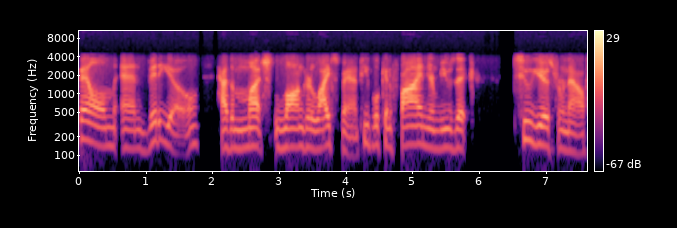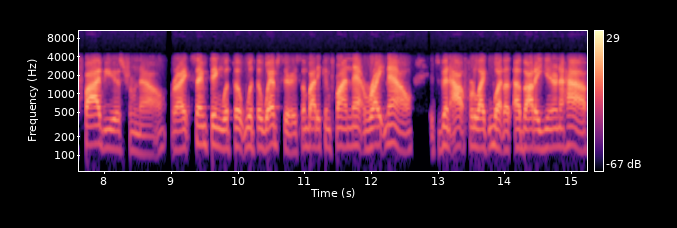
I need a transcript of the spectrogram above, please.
film and video has a much longer lifespan. People can find your music two years from now, five years from now, right? Same thing with the with the web series. Somebody can find that right now. It's been out for like what about a year and a half.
